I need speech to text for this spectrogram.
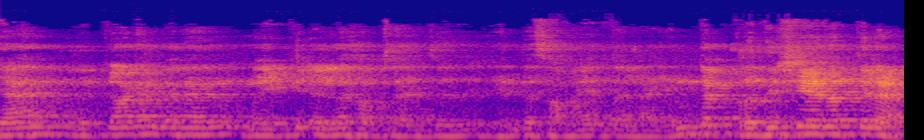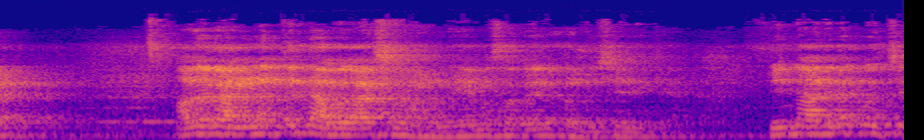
ഞാൻ റെക്കോർഡിൽ വരാൻ മൈക്കിലല്ല സംസാരിച്ചത് എന്റെ സമയത്തല്ല എന്റെ പ്രതിഷേധത്തിലാണ്. അതൊരു അംഗത്തിന്റെ അവകാശമാണ് നിയമസഭയിൽ പ്രതിഷേധിക്കുക പിന്നെ അതിനെക്കുറിച്ച്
